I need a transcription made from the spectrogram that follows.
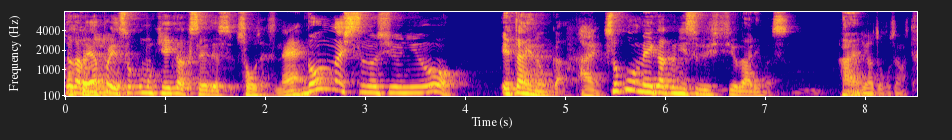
だからやっぱりそこも計画性です。そうですね。どんな質の収入を得たいのか、はい。そこを明確にする必要があります。はい。ありがとうございます。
